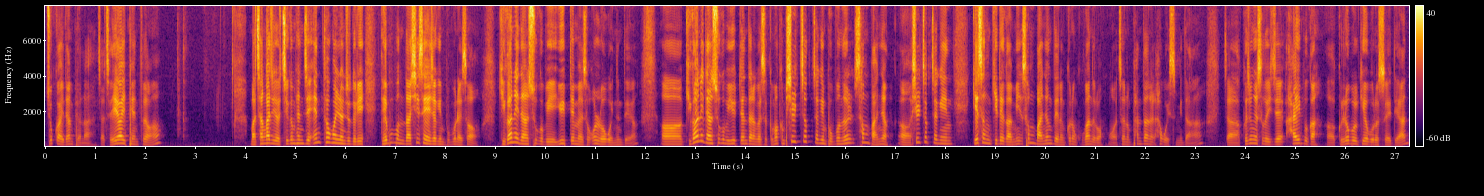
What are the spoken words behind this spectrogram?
주가에 대한 변화. 자, JYP 엔터 마찬가지로 지금 현재 엔터 관련주들이 대부분 다 시세적인 부분에서 기간에 대한 수급이 유입되면서 올라오고 있는데요. 어, 기간에 대한 수급이 유입된다는 것은 그만큼 실적적인 부분을 선반영, 어, 실적적인 개선 기대감이 선반영되는 그런 구간으로 어, 저는 판단을 하고 있습니다. 자, 그 중에서도 이제 하이브가 어, 글로벌 기업으로서에 대한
